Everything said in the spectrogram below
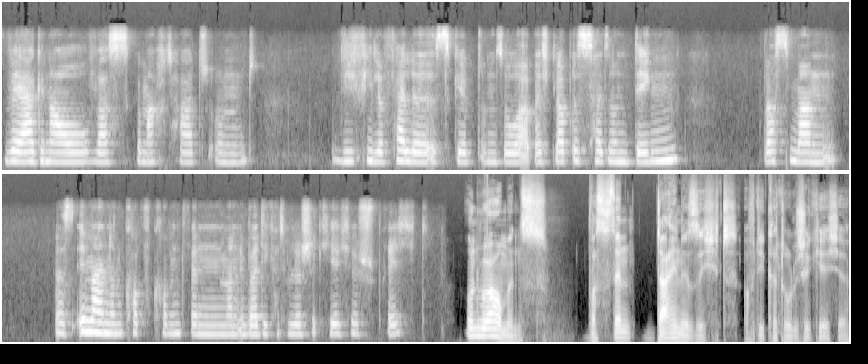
wer genau was gemacht hat und wie viele Fälle es gibt und so. Aber ich glaube, das ist halt so ein Ding, was man, was immer in den Kopf kommt, wenn man über die katholische Kirche spricht. Und Romans, was ist denn deine Sicht auf die katholische Kirche?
